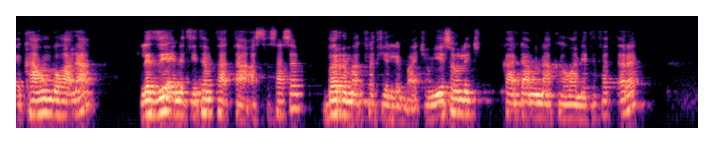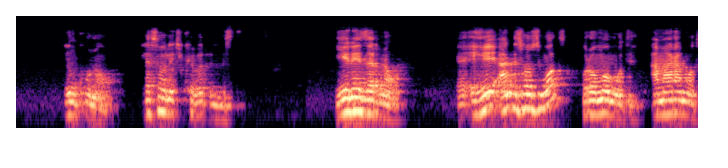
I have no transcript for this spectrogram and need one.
ከአሁን በኋላ ለዚህ አይነት የተምታታ አስተሳሰብ በር መክፈት የለባቸውም። የሰው ልጅ ከአዳምና ከዋን የተፈጠረ እንቁ ነው። ለሰው ልጅ ክብር እንስጥ። የኔ ዘር ነው ይሄ አንድ ሰው ሲሞት ኦሮሞ ሞተ አማራ ሞተ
